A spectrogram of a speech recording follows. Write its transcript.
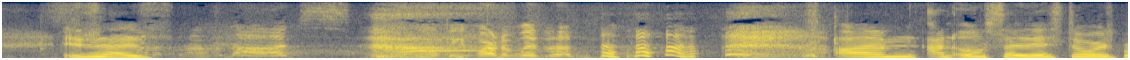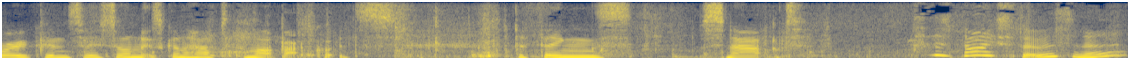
it says. Lads, we'll be running with them. Um, and also this door is broken, so Sonic's going to have to come up backwards. The thing's snapped. This is nice though, isn't it?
